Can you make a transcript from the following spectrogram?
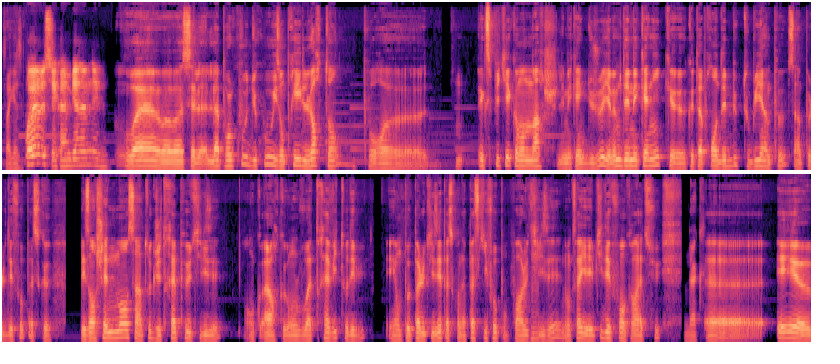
Sargaz? Ouais, c'est quand même bien amené. Ouais, ouais, ouais, c'est là pour le coup, du coup, ils ont pris leur temps pour euh, expliquer comment marchent les mécaniques du jeu. Il y a même des mécaniques euh, que tu apprends au début que tu oublies un peu. C'est un peu le défaut parce que les enchaînements, c'est un truc que j'ai très peu utilisé, alors qu'on le voit très vite au début. Et on peut pas l'utiliser parce qu'on n'a pas ce qu'il faut pour pouvoir l'utiliser. Donc ça, il y a des petits défauts encore là-dessus. Euh, et euh,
